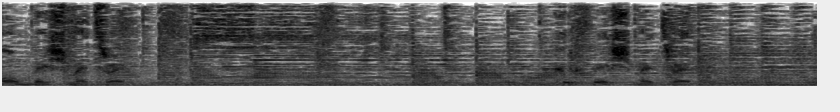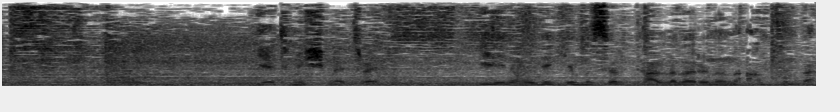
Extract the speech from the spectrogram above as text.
On beş metre. 45 metre. 70 metre. Illinois'deki mısır tarlalarının altında.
